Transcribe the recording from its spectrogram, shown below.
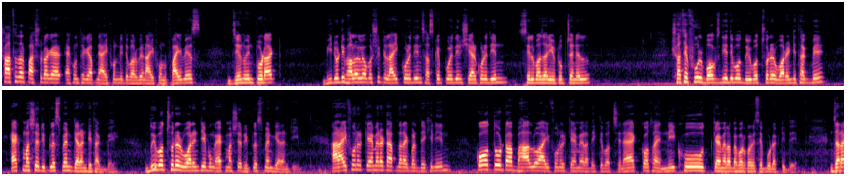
সাত হাজার পাঁচশো টাকায় এখন থেকে আপনি আইফোন নিতে পারবেন iPhone five S genuine product ভিডিওটি ভালো লাগলে অবশ্যই একটু লাইক করে দিন সাবস্ক্রাইব করে দিন শেয়ার করে দিন। সেলবাজার ইউটিউব চ্যানেল। সাথে ফুল বক্স দিয়ে দেবো, দুই বছরের ওয়ারেন্টি থাকবে। এক মাসের রিপ্লেসমেন্ট গ্যারান্টি থাকবে। দুই বছরের ওয়ারেন্টি এবং এক মাসের রিপ্লেসমেন্ট গ্যারান্টি আর আইফোনের ক্যামেরাটা আপনারা একবার দেখে নিন। কতটা ভালো আইফোনের ক্যামেরা দেখতে পাচ্ছেন। এক কথায় নিখুঁত ক্যামেরা ব্যবহার করেছে প্রোডাক্টটিতে। যারা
